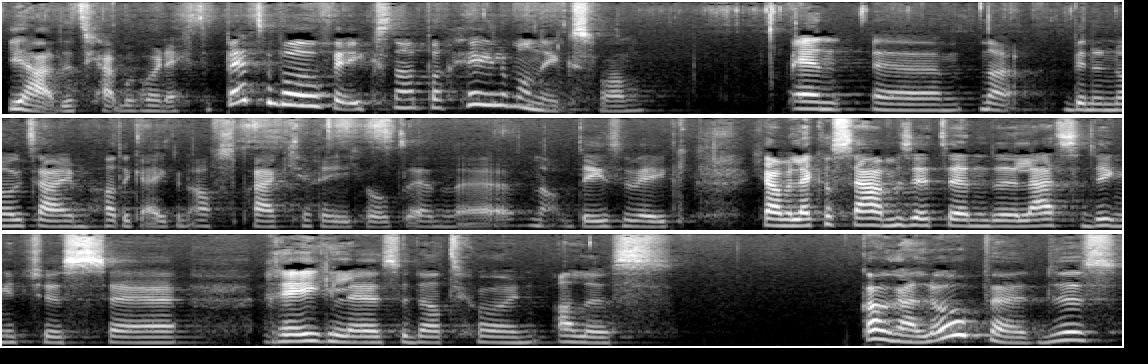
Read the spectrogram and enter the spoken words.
ja, dit gaat me gewoon echt de petten boven. Ik snap er helemaal niks van. En uh, nou, binnen no time had ik eigenlijk een afspraak geregeld. En uh, nou, deze week gaan we lekker samen zitten en de laatste dingetjes uh, regelen, zodat gewoon alles kan gaan lopen. Dus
